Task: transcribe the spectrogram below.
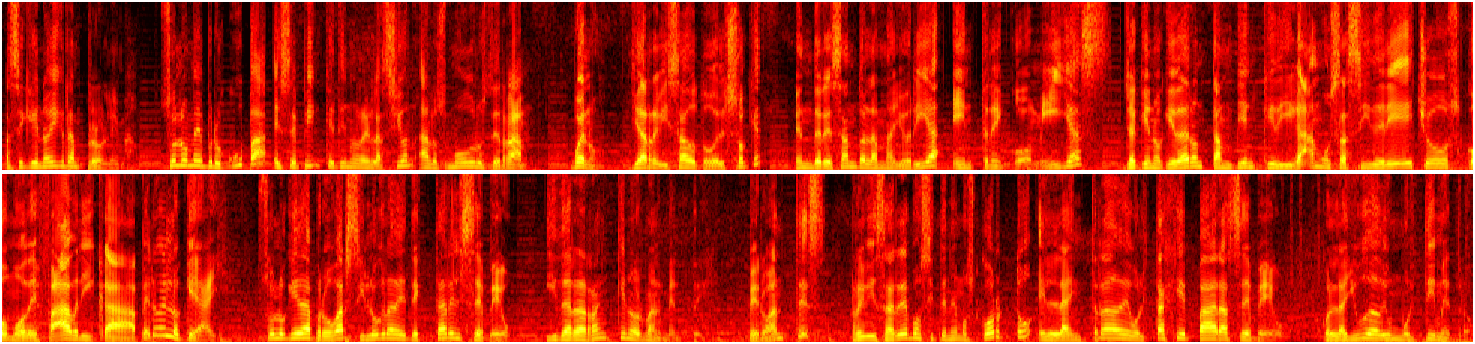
así que no hay gran problema. Solo me preocupa ese pin que tiene relación a los módulos de RAM. Bueno, ya he revisado todo el socket, enderezando la mayoría entre comillas, ya que no quedaron tan bien que digamos así derechos como de fábrica, pero es lo que hay. Solo queda probar si logra detectar el CPU y dar arranque normalmente. Pero antes, revisaremos si tenemos corto en la entrada de voltaje para CPU con la ayuda de un multímetro,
